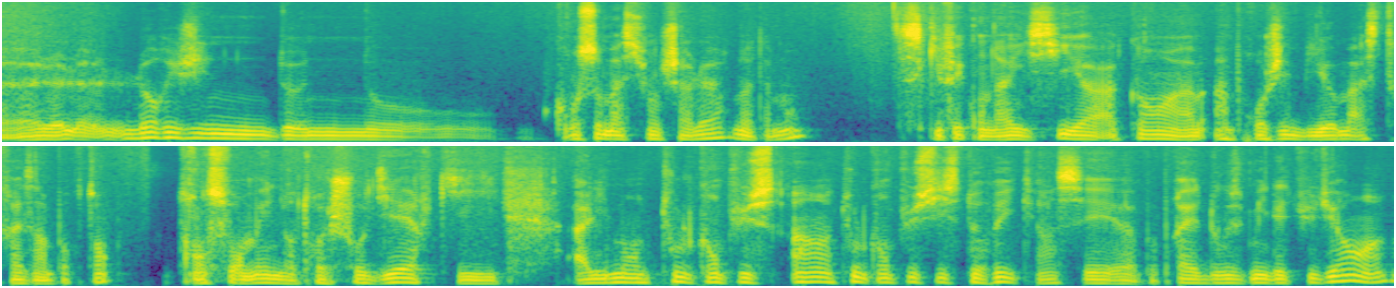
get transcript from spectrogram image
euh, l'origine de nos consommations de chaleur notamment. Ce qui fait qu'on a ici à Caen un projet de biomasse très important. Transformer notre chaudière qui alimente tout le campus 1, tout le campus historique, hein, c'est à peu près 12 000 étudiants. hein.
